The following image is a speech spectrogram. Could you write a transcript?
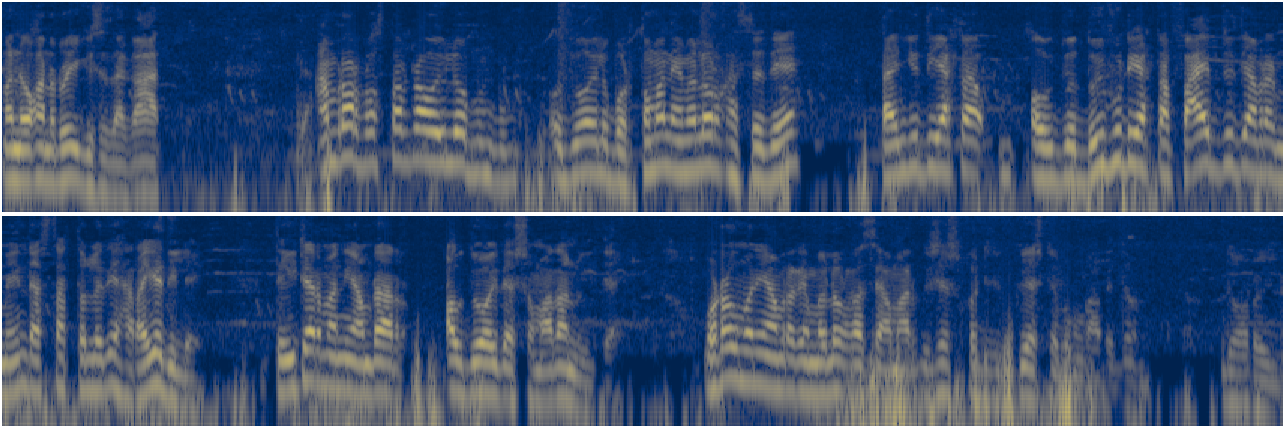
মানে ওখানে রয়ে গেছে জায়গাত আমরা প্রস্তাবটা হইল জোয়া হইল, বর্তমান এমএলএর কাছে যে তাই যদি একটা দুই ফুটি একটা পাইপ যদি আমরা মেইন রাস্তার তলে দিয়ে হারাইয়া দিলে, তো এইটার মানে আমরা হয়ে সমাধান হয়ে যায়। ওটাও মানে আমরা এমএলএর কাছে আমার বিশেষ করে রিকোয়েস্ট এবং আবেদন দেওয়া রইল।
